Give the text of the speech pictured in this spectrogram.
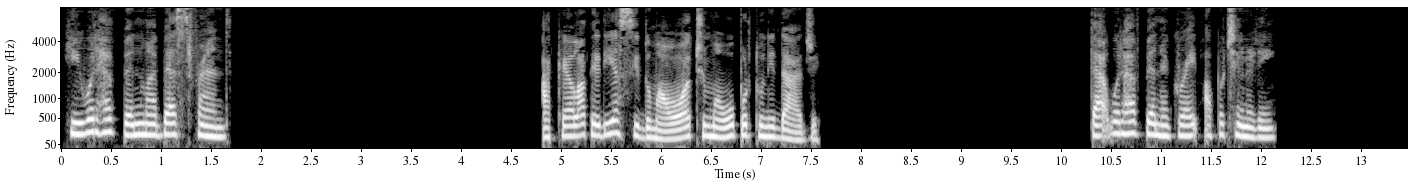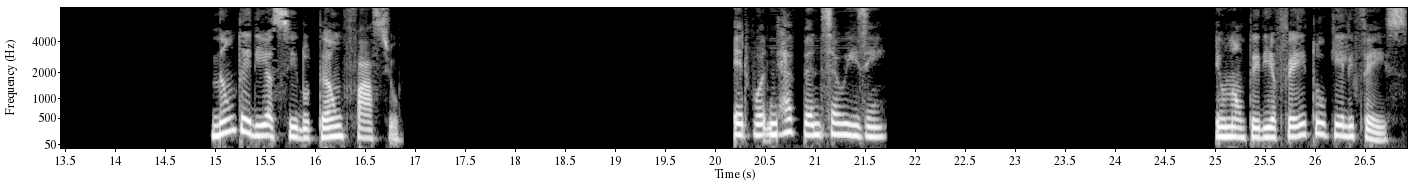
He would have been my best friend. Aquela teria sido uma ótima oportunidade. That would have been a great opportunity. Não teria sido tão fácil. It wouldn't have been so easy. Eu não teria feito o que ele fez.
